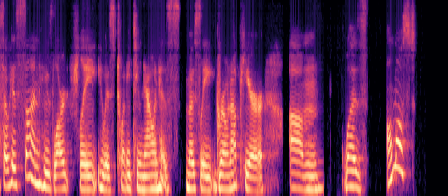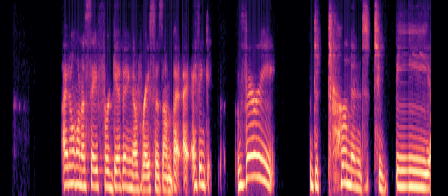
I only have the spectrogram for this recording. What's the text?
so his son, who's largely who is 22 now and has mostly grown up here, um, was almost I don't want to say forgiving of racism, but I, I, think very determined to be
